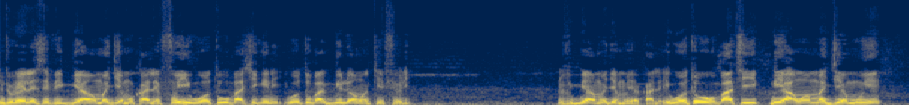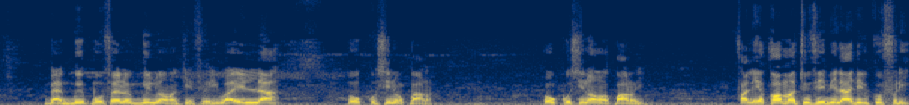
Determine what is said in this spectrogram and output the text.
nítorí ẹlẹ́sìn fi gbé àwọn májẹ̀mú kalẹ̀ fún ìwọ tó bá ṣe kíni ìwọ tó bá gbélú àwọn kèfèrí. Ló fi gbé àwọn májẹ̀mú yẹn kalẹ̀. Ìwọ tó bá ti pé àwọn májẹ̀mú yẹn gbàgbé ó fẹ́ lọ gbélú àwọn kèfèrí wa ilá ó kò sínú parun ó kò sínú àwọn parun yìí. Fal-iqamatu fi biladil kufri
